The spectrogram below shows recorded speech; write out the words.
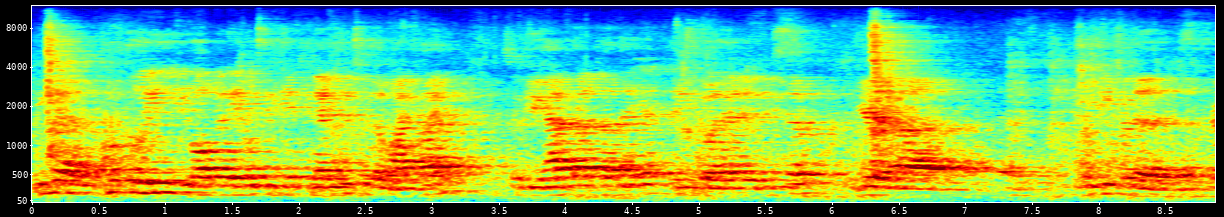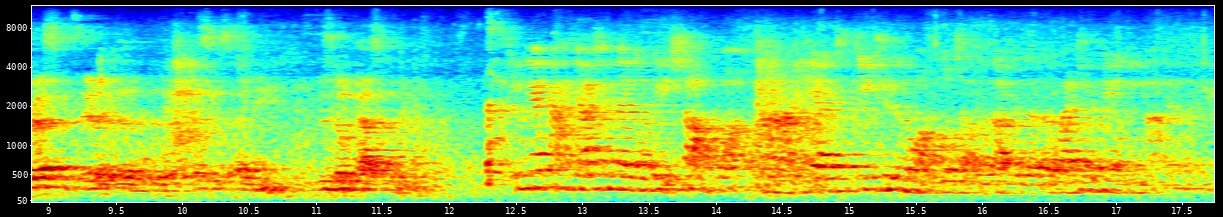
We uh, hopefully you've all been able to get connected to the Wi-Fi. So if you have not done that yet, please go ahead and do so. If you're uh, looking for the, the address that's there, the, the SSID, there's no password. 应该大家现在都可以上网，那应该进去那个网络找得到这个，完全没有密码在那边。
